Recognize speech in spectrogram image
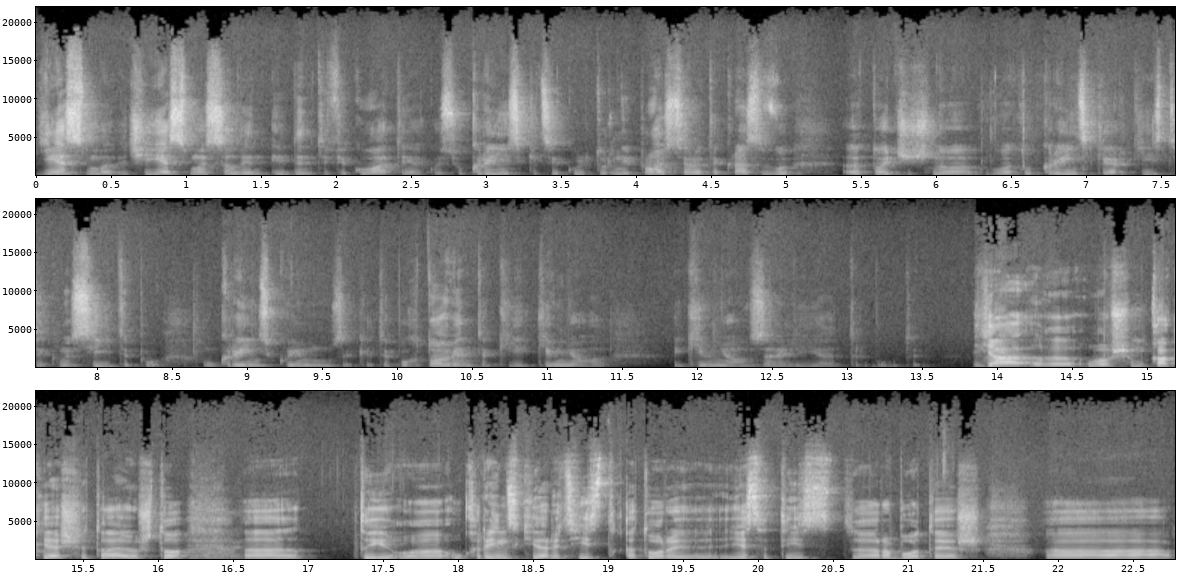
є см... чи є смисл ін- ідентифікувати якось український цей культурний простір, от якраз в е, точечно от, український артист, як носій, типу, української музики. Типу, хто він такий, які в нього, які в нього взагалі є атрибути. Я, э, в общем, как я считаю, что э, ты э, украинский артист, который, если ты с- работаешь, э, э,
